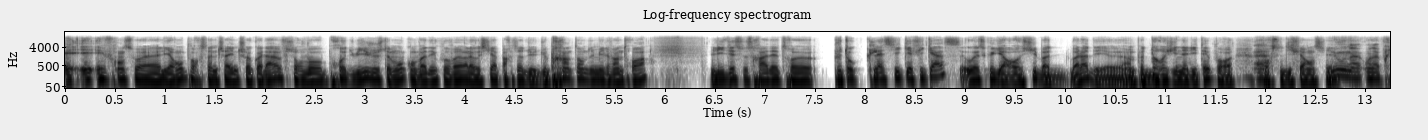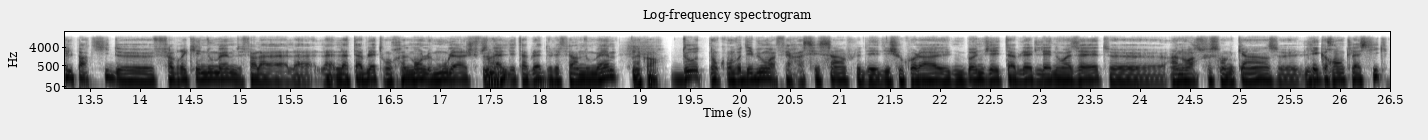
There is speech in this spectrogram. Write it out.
Et, et- et François Liron pour Sunshine Chocolat sur vos produits justement qu'on va découvrir là aussi à partir du, du printemps 2023. L'idée ce sera d'être plutôt classique, efficace, ou est-ce qu'il y aura aussi, bah, voilà, des, euh, un peu d'originalité pour Euh, pour se différencier? Nous, on a, on a pris le parti de fabriquer nous-mêmes, de faire la, la, la, la tablette, concrètement le moulage final Ouais. des tablettes, de les faire nous-mêmes. D'accord. D'autres, donc au début, on va faire assez simple, des, des chocolats, une bonne vieille tablette lait noisette, euh, un noir 75, euh, les grands classiques.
